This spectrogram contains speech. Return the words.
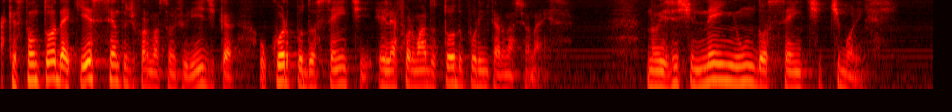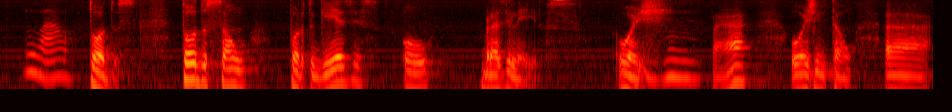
A questão toda é que esse centro de formação jurídica, o corpo docente, ele é formado todo por internacionais. Não existe nenhum docente timorense. Uau! Todos. Todos são portugueses ou brasileiros hoje. Uhum. Né? Hoje, então, uh,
